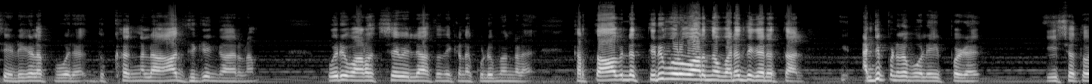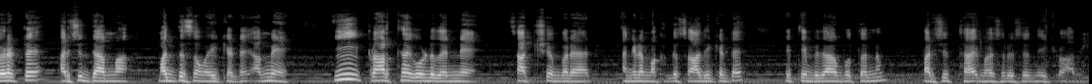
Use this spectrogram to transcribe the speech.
ചെടികളെപ്പോലെ ദുഃഖങ്ങളുടെ ആധിക്യം കാരണം ഒരു വളർച്ചയുമില്ലാത്ത നിൽക്കുന്ന കുടുംബങ്ങളെ കർത്താവിന്റെ തിരുമുറിവാർന്ന വലത് കരത്താൽ അടിപ്പിണർ പോലെ ഇപ്പോഴ് ഈശോ തൊരട്ടെ പരിശുദ്ധ അമ്മ മധ്യസ്ഥം വഹിക്കട്ടെ. അമ്മേ ഈ പ്രാർത്ഥന കൊണ്ട് തന്നെ സാക്ഷ്യം പറയാൻ അങ്ങനെ മക്കൾക്ക് സാധിക്കട്ടെ. നിത്യം പിതാവും പുത്രനും പരിശുദ്ധാത്മാശ്വരസ് നീക്കും ആമേ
